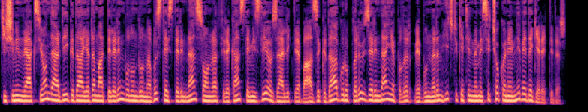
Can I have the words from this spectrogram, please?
Kişinin reaksiyon verdiği gıda ya da maddelerin bulunduğu nabız testlerinden sonra frekans temizliği özellikle bazı gıda grupları üzerinden yapılır ve bunların hiç tüketilmemesi çok önemli ve de gereklidir.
